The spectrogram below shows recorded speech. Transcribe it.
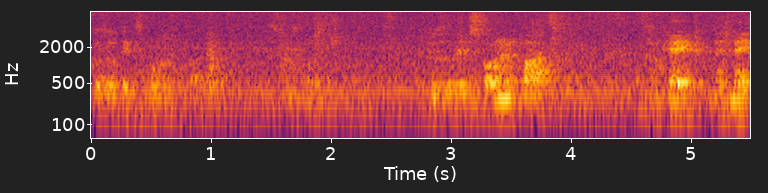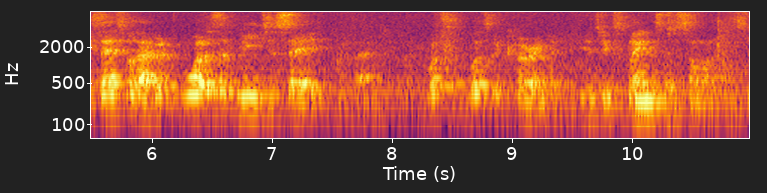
Because of the exponent part. because of the exponent part. Okay, it makes sense for that, but what does it mean to say that? What's, what's occurring here? You need to explain this to someone else.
